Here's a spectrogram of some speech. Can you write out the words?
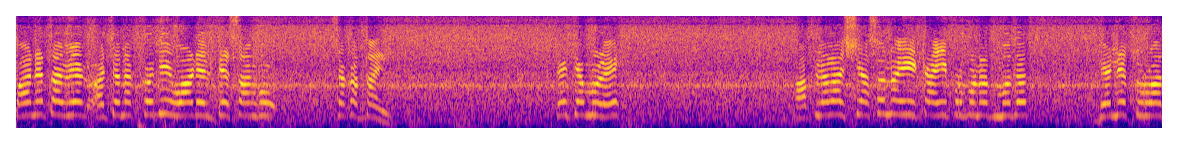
पाण्याचा वेग अचानक कधी वाढेल ते सांगू शकत नाही. त्याच्यामुळे आपल्याला शासनही काही प्रमाणात मदत देण्यास सुरुवात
